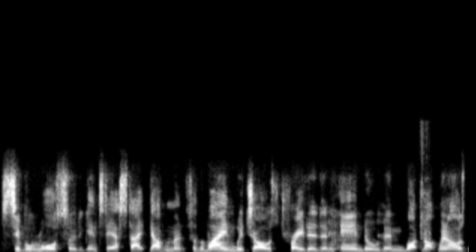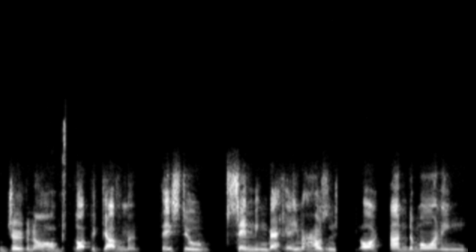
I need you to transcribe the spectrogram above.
civil lawsuit against our state government for the way in which I was treated and handled and whatnot when I was a juvenile. Like the government they're still sending back emails and like undermining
